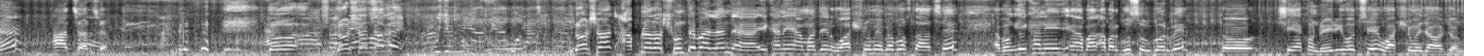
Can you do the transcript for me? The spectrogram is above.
না? আচ্ছা আচ্ছা। তো দর্শক দর্শক আপনারা শুনতে পারলেন এখানে আমাদের ওয়াশরুমের ব্যবস্থা আছে এবং এখানে আবার আবার গোসল করবে। তো সে এখন রেডি হচ্ছে ওয়াশরুমে যাওয়ার জন্য।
